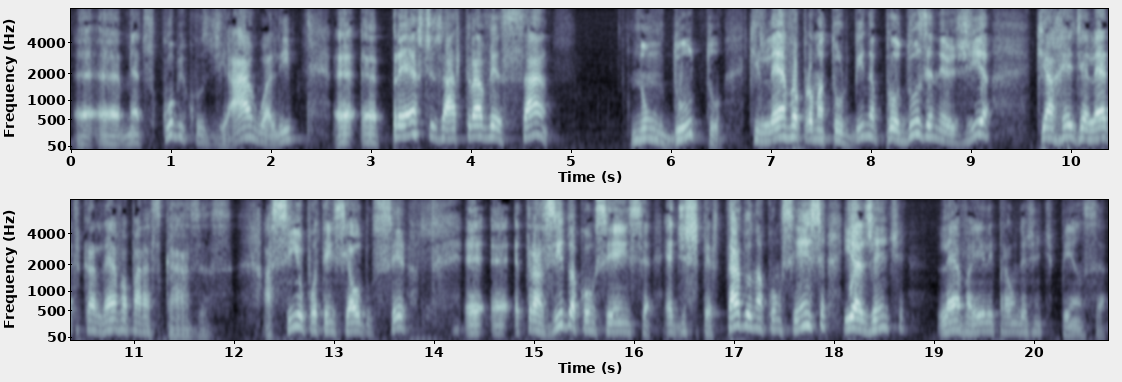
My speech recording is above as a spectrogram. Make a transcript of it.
é, é, metros cúbicos de água ali, é, prestes a atravessar num duto que leva para uma turbina, produz energia que a rede elétrica leva para as casas. Assim, o potencial do ser é, é, é trazido à consciência, é despertado na consciência e a gente leva ele para onde a gente pensa.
